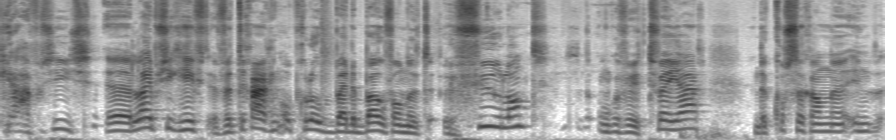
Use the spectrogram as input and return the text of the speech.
Ja, precies. Eh, Leipzig heeft vertraging opgelopen bij de bouw van het vuurland. Ongeveer twee jaar. En de kosten gaan eh, in,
